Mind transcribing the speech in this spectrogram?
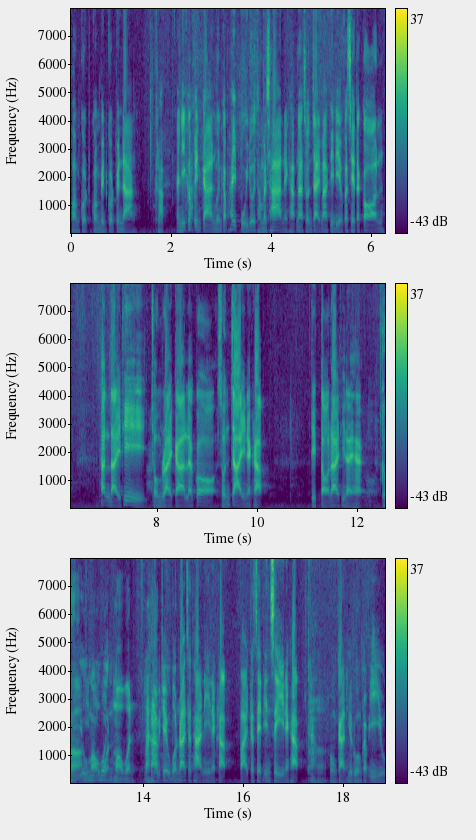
ความกดความเป็นกรดเป็นด่าง ครับ อันนี้ก็เป็นการเหมือนกับให้ปุ๋ยโดยธรรมชาตินะครับ น่าสนใจมากทีเดียวเกษตรกร ท่านใดที่ชมรายการแล้วก็สนใจนะครับ ติดต่อได้ที่ไหนฮะ ก็อยู่มอุบลมอวนมนะคหารับ วิทยาลัยอุบลราชธานีนะครับฝ่ายเกษตรอินทรีย์นะครับครับโครงการที่ร่วมกับ EU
